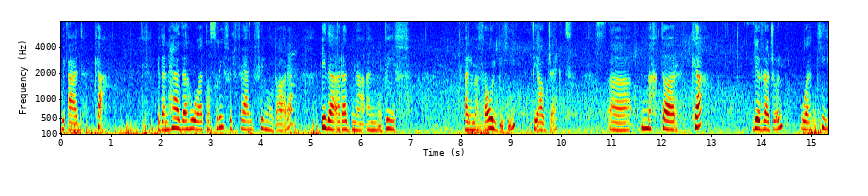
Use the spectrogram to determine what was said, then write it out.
we add ka إذا هذا هو تصريف الفعل في المضارع إذا أردنا أن نضيف المفعول به the object آه نختار ك للرجل وكي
